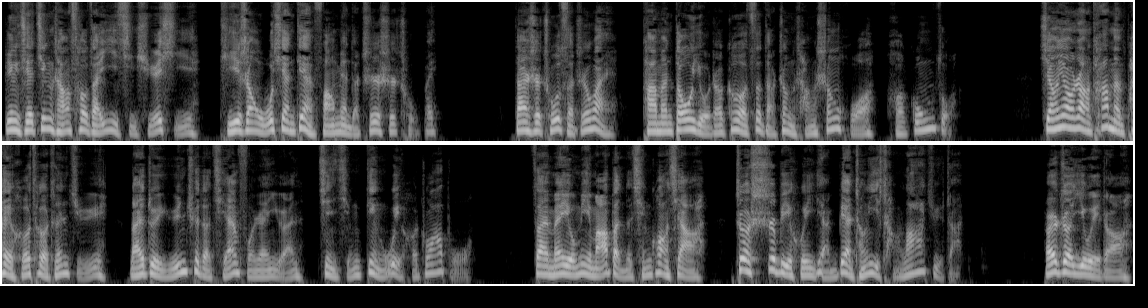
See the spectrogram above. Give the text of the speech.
并且经常凑在一起学习，提升无线电方面的知识储备，但是除此之外，他们都有着各自的正常生活和工作，想要让他们配合特侦局来对云雀的潜伏人员进行定位和抓捕，在没有密码本的情况下，这势必会演变成一场拉锯战，而这意味着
